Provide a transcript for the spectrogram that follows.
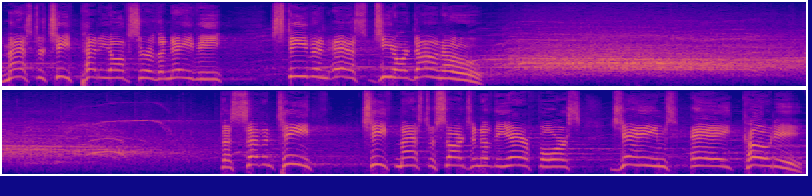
Master Chief Petty Officer of the Navy, Steven S. Giordano. The 17th Chief Master Sergeant of the Air Force, James A. Cody.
